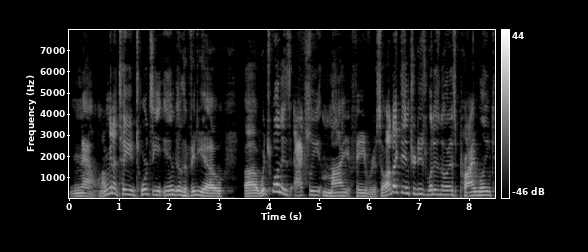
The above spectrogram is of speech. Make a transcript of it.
now. And I'm going to tell you towards the end of the video uh, which one is actually my favorite. So I'd like to introduce what is known as Prime Link,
